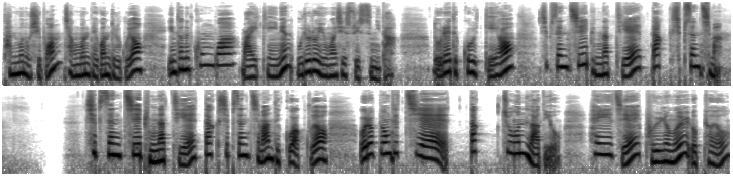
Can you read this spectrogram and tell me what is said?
단문 50원, 장문 100원 들고요. 인터넷 콩과 마이케이는 무료로 이용하실 수 있습니다. 노래 듣고 올게요. 10cm 빅나티의 딱 10cm만. 10cm 빅나티의 딱 10cm만 듣고 왔고요. 월요병 퇴치에 딱 좋은 라디오. 헤이지의 볼륨을 높여요.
